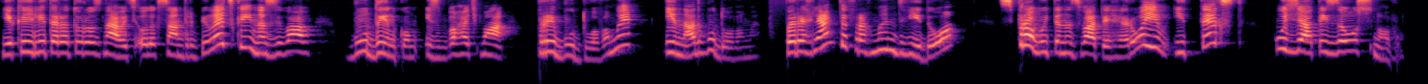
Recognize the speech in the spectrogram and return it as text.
який літературознавець Олександр Білецький називав будинком із багатьма прибудовами і надбудовами. Перегляньте фрагмент відео, спробуйте назвати героїв і текст узятий за основу.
